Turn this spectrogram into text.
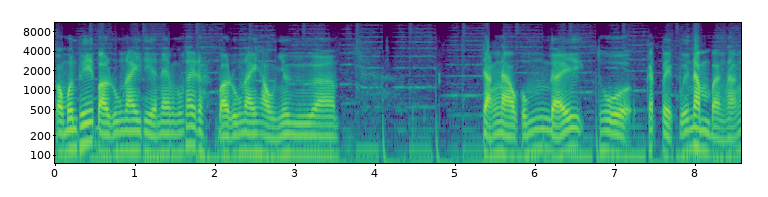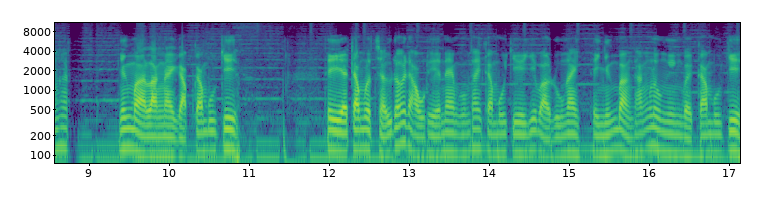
Còn bên phía Brunei thì anh em cũng thấy rồi Brunei hầu như uh, trận nào cũng để thua cách biệt với 5 bàn thắng hết. Nhưng mà lần này gặp Campuchia thì à, trong lịch sử đối đầu thì anh em cũng thấy Campuchia với Brunei thì những bàn thắng luôn nghiêng về Campuchia.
